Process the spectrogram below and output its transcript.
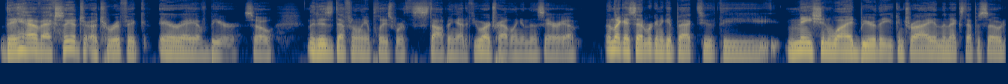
they have actually a, a terrific array of beer. So it is definitely a place worth stopping at if you are traveling in this area. And like I said, we're going to get back to the nationwide beer that you can try in the next episode.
